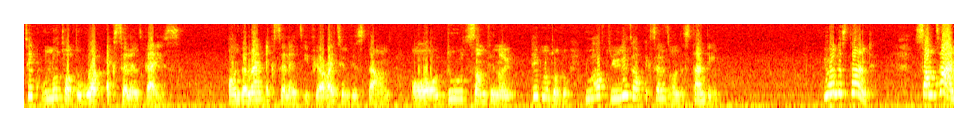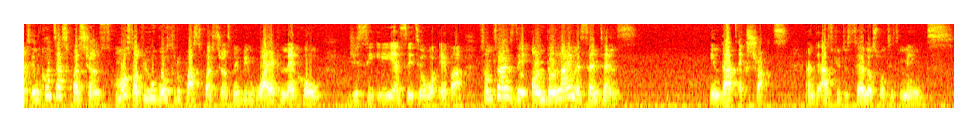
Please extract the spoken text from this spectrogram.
Take note of the word excellence, guys. Underline excellence if you are writing this down or do something or take note of. You have to you need to have excellent understanding. You understand? Sometimes in context questions, most of you who go through past questions, maybe WAEC, NECO, GCE, SAT or whatever, sometimes they underline a sentence in that extract and they ask you to tell us what it means.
